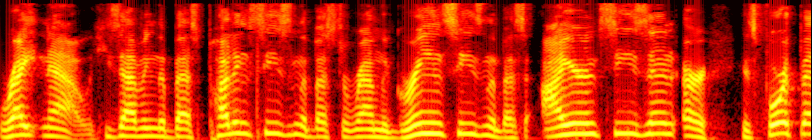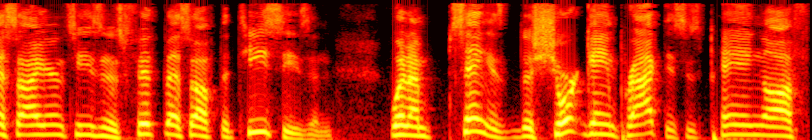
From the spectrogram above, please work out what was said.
right now. He's having the best putting season, the best around the green season, the best iron season, or his fourth best iron season, his fifth best off the tee season. What I'm saying is the short game practice is paying off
